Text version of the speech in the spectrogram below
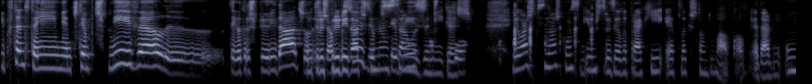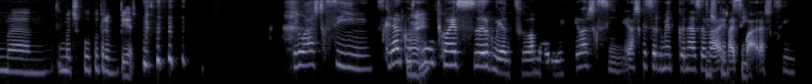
E portanto tem menos tempo disponível, uh, tem outras prioridades. Outras, outras prioridades que não são isso, as amigas. Eu acho que se nós conseguirmos trazê-la para aqui é pela questão do álcool, é dar-lhe uma, uma desculpa para beber. Eu acho que sim. Se calhar é? conseguimos é? com esse argumento, oh Eu acho que sim. Eu acho que esse argumento que a NASA vai, vai coar, acho que sim.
